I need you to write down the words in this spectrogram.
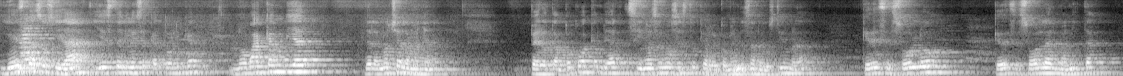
Y esta sociedad y esta iglesia católica no va a cambiar de la noche a la mañana. Pero tampoco va a cambiar si no hacemos esto que recomienda San Agustín, ¿verdad? Quédese solo, quédese sola, hermanita,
